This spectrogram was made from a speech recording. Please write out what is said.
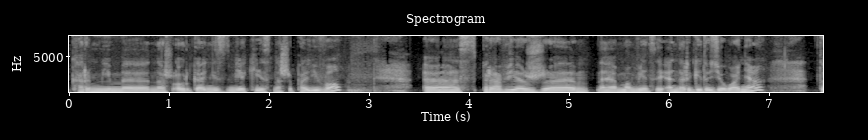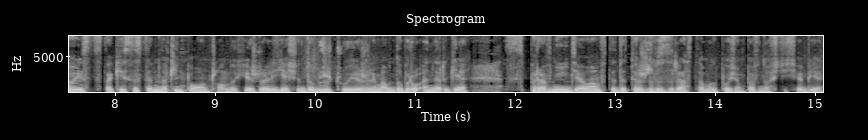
karmimy nasz organizm, jakie jest nasze paliwo, sprawia, że e, mam więcej energii do działania. To jest taki system naczyń połączonych. Jeżeli ja się dobrze czuję, jeżeli mam dobrą energię, sprawniej działam, wtedy też wzrasta mój poziom pewności siebie.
